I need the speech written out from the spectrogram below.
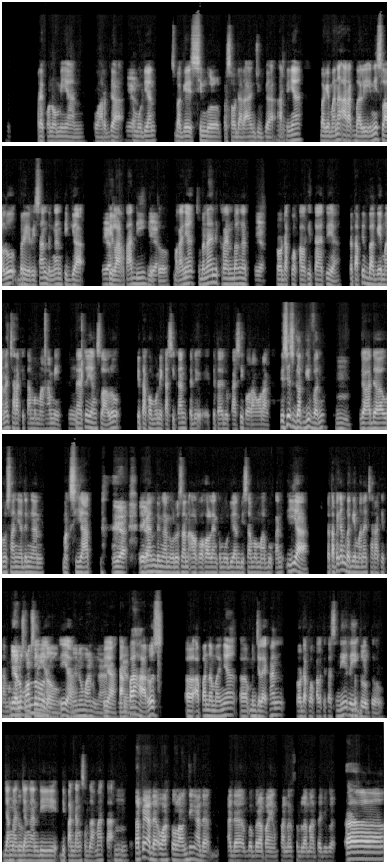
perekonomian warga, Iya. kemudian sebagai simbol persaudaraan juga. Hmm. Artinya bagaimana arak Bali ini selalu beririsan dengan tiga Iya. pilar tadi gitu. Makanya sebenarnya ini keren banget Iya. produk lokal kita itu ya. Tetapi bagaimana cara kita memahami Hmm. Nah itu yang selalu kita komunikasikan, kita edukasi ke orang-orang. This is God given, Hmm. nggak ada urusannya dengan maksiat, Iya. ya Iya. kan, dengan urusan alkohol yang kemudian bisa memabukkan. Iya, tetapi kan bagaimana cara kita Ya mengkonsumsinya? dong. Iya, Minuman kan. iya, tanpa harus eh, apa namanya eh, menjelekkan produk lokal kita sendiri Betul. gitu. Jangan Betul. jangan di, dipandang sebelah mata. Hmm. Tapi ada waktu launching ada ada beberapa yang pandang sebelah mata juga. eh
